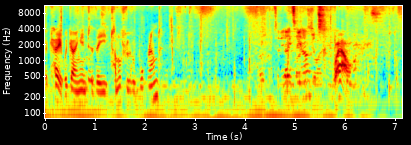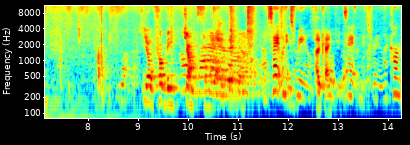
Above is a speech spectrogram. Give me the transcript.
Okay, we're going into the tunnel for a little walk round. Welcome To the 1800s. Wow! You'll probably jump from a I'll say it when it's real. Okay, Say it when it's real. I can't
